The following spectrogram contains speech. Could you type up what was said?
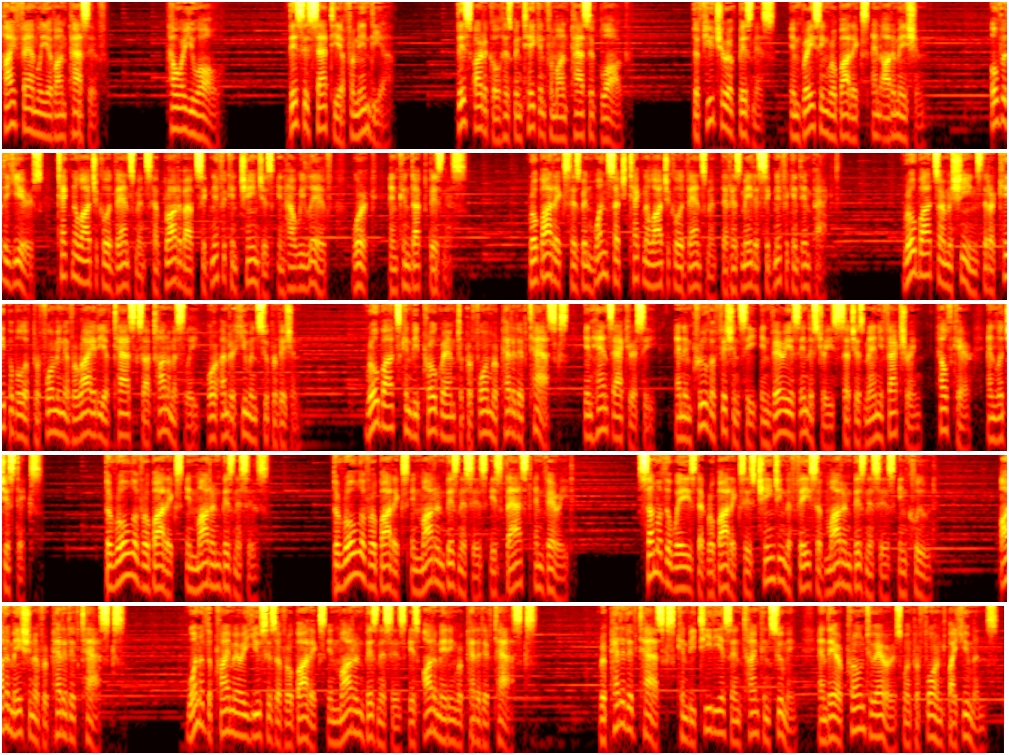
Hi family of OnPassive. How are you all? This is Satya from India. This article has been taken from OnPassive blog. The future of business, embracing robotics and automation. Over the years, technological advancements have brought about significant changes in how we live, work, and conduct business. Robotics has been one such technological advancement that has made a significant impact. Robots are machines that are capable of performing a variety of tasks autonomously or under human supervision. Robots can be programmed to perform repetitive tasks, enhance accuracy, and improve efficiency in various industries such as manufacturing, healthcare, and logistics. The role of robotics in modern businesses. The role of robotics in modern businesses is vast and varied. Some of the ways that robotics is changing the face of modern businesses include Automation of repetitive tasks. One of the primary uses of robotics in modern businesses is automating repetitive tasks. Repetitive tasks can be tedious and time-consuming, and they are prone to errors when performed by humans.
